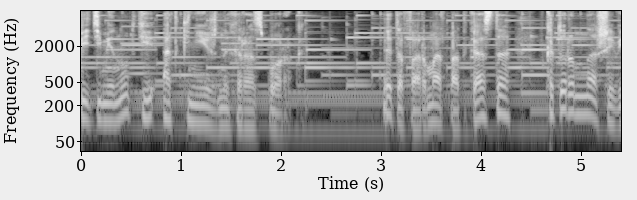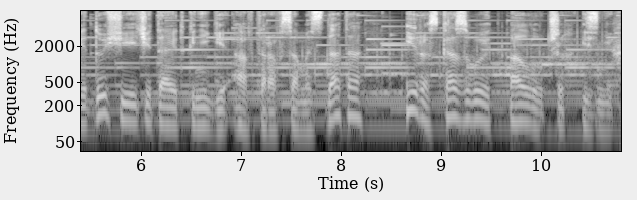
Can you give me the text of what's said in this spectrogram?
«Пятиминутки от книжных разборок». Это формат подкаста, в котором наши ведущие читают книги авторов сам издата и рассказывают о лучших из них.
